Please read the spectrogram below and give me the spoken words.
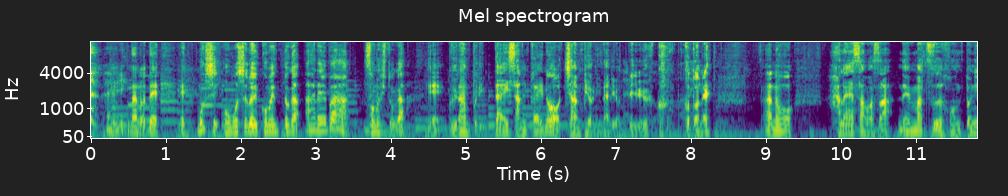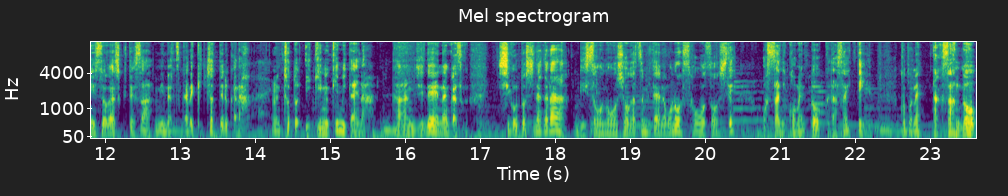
はい、うん、なのでえもし面白いコメントがあればその人が、えー、グランプリ第3回のチャンピオンになるよっていうことね。あの花屋さんはさ年末本当に忙しくてさみんな疲れきっちゃってるから、はい、ちょっと息抜きみたいな感じで、うん、なんか仕事しながら理想のお正月みたいなものを想像しておっさんにコメントをくださいっていうことね、たくさんの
